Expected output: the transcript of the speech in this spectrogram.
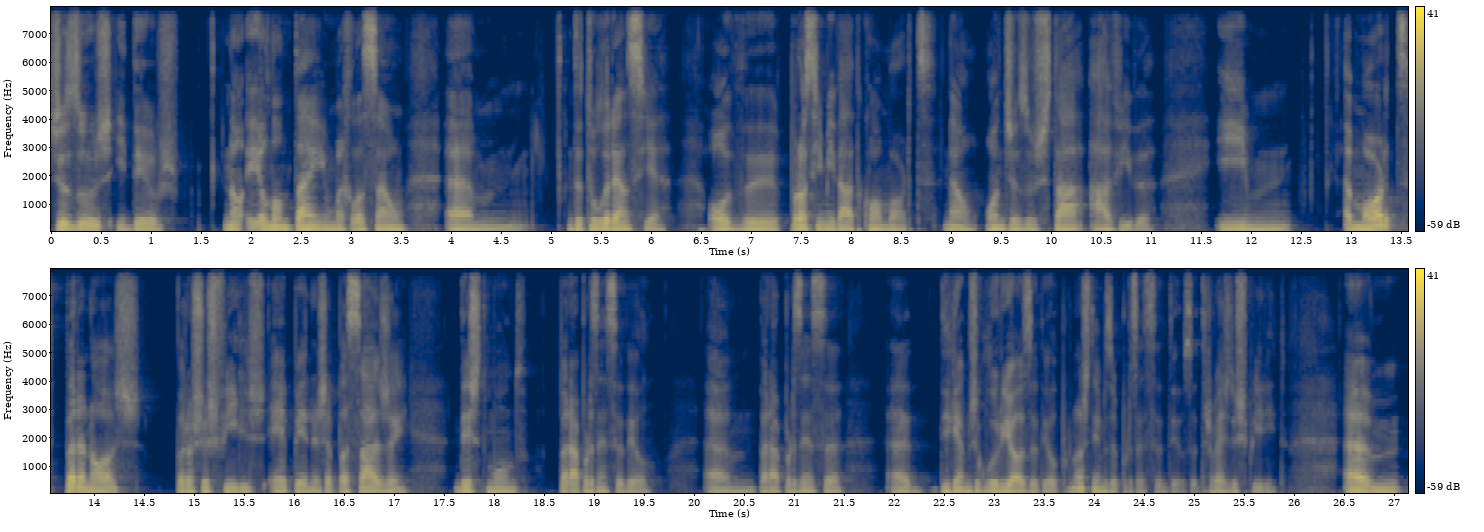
Jesus e Deus, não, ele não tem uma relação um, de tolerância ou de proximidade com a morte. Não. Onde Jesus está, há a vida. E hum, a morte, para nós, para os seus filhos, é apenas a passagem deste mundo para a presença dele, um, para a presença, uh, digamos, gloriosa dele, porque nós temos a presença de Deus através do Espírito. Um,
